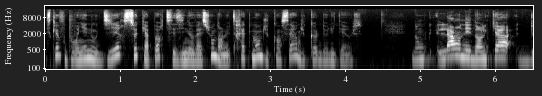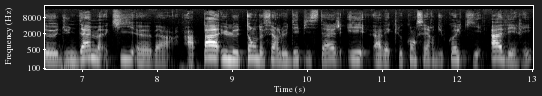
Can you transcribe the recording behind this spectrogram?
Est-ce que vous pourriez nous dire ce qu'apportent ces innovations dans le traitement du cancer du col de l'utérus? Donc là, on est dans le cas d'une dame qui n'a euh, bah, pas eu le temps de faire le dépistage et avec le cancer du col qui est avéré.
